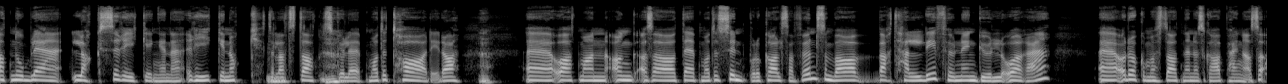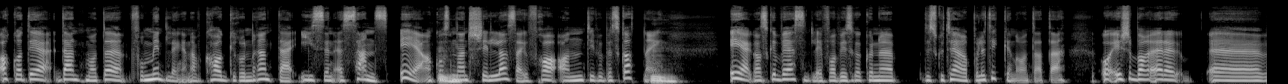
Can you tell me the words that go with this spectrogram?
At nå ble lakserikingene rike nok til at staten skulle på en måte ta de da. Eh, og at, man, altså, at det er på en måte synd på lokalsamfunn som bare har vært heldig, funnet en gullåre, eh, og da kommer staten inn og skal ha penger. Så akkurat det, den på en måte formidlingen av hva grunnrente i sin essens er, hvordan den skiller seg fra annen type beskatning, er ganske vesentlig for at vi skal kunne diskutere politikken rundt dette. Og ikke bare er det eh,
